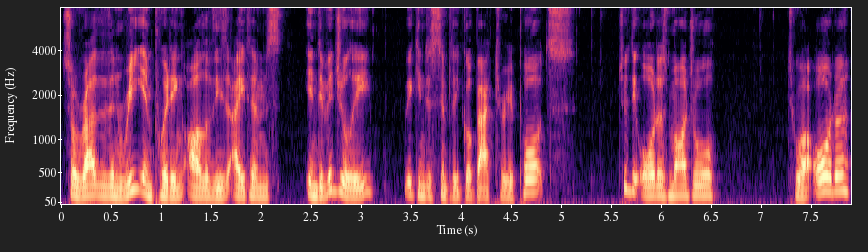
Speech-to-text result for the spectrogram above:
So rather than re-inputting all of these items individually, we can just simply go back to Reports, to the Orders module, to our order,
